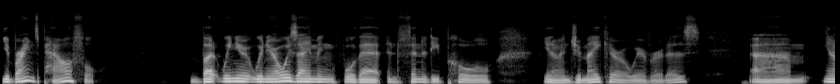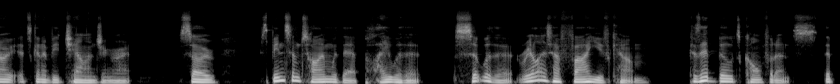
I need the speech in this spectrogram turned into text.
Your brain's powerful. But when you're when you're always aiming for that infinity pool, you know, in Jamaica or wherever it is, um, you know, it's going to be challenging, right? So spend some time with that, play with it, sit with it, realize how far you've come, because that builds confidence. That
